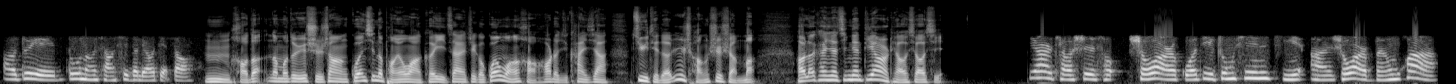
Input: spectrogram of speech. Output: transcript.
啊，对，都能详细的了解到。嗯，好的。那么对于时尚关心的朋友啊，可以在这个官网好好的去看一下具体的日程是什么。好，来看一下今天第二条消息。第二条是首首尔国际中心提啊，首尔文化。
